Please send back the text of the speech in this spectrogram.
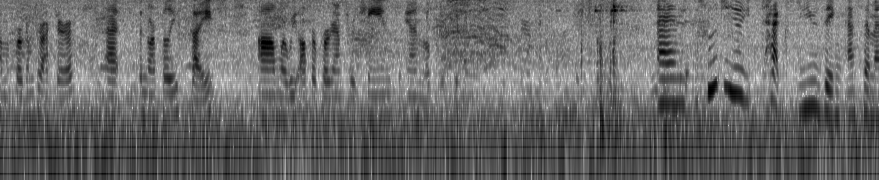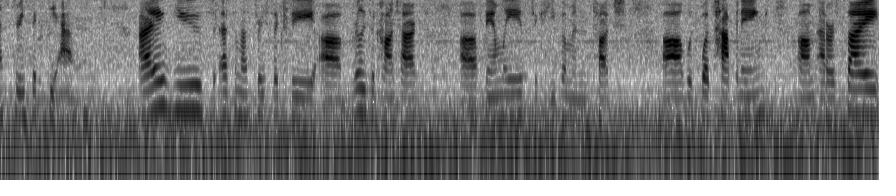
I'm a program director at the North Philly site, um, where we offer programs for teens and middle school students. Who do you text using SMS 360 app? I've used SMS 360 um, really to contact uh, families to keep them in touch uh, with what's happening um, at our site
